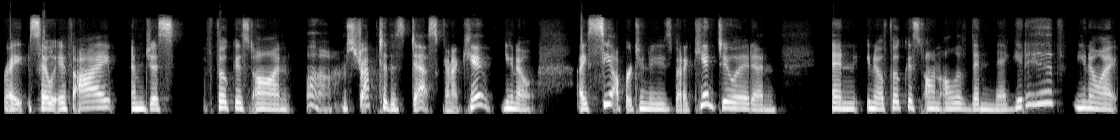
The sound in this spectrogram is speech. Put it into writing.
right? So mm-hmm. if I am just focused on, oh, I'm strapped to this desk and I can't, you know, I see opportunities, but I can't do it. And and you know focused on all of the negative you know i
